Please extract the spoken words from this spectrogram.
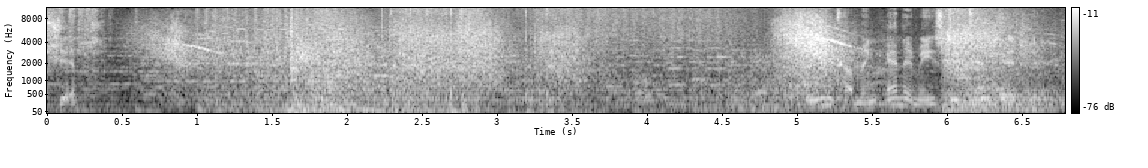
Dropship. Incoming enemies detected.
